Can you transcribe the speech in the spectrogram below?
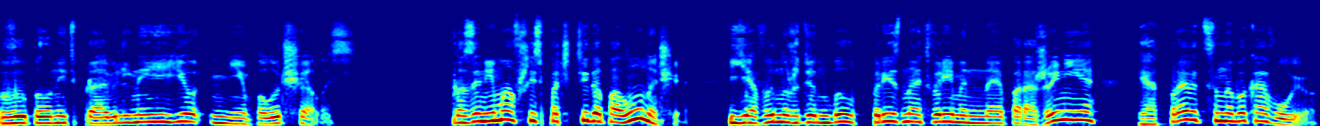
выполнить правильно ее не получалось. Прозанимавшись почти до полуночи, я вынужден был признать временное поражение и отправиться на боковую,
